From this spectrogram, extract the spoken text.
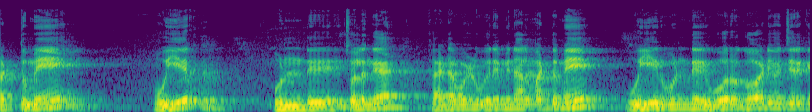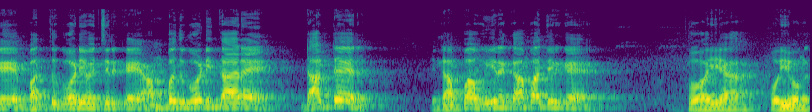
மட்டுமே உயிர் உண்டு. சொல்லுங்க. கடவுள் விரும்பினால் மட்டுமே உயிர் உண்டு. ஒரு கோடி வச்சிருக்கேன் பத்து கோடி வச்சிருக்கேன் ஐம்பது கோடி தாரேன். டாக்டர் எங்க அப்பா உயிரை காப்பாத்திருக்க. போயா போய் உங்க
